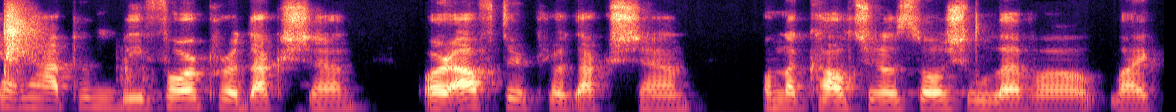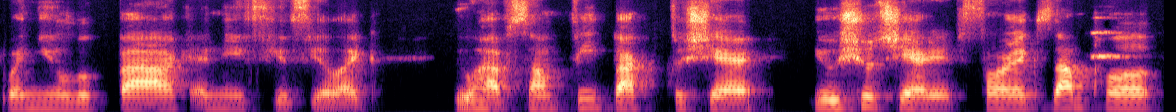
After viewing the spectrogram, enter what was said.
can happen before production or after production on a cultural social level. Like when you look back and if you feel like you have some feedback to share, you should share it. For example,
